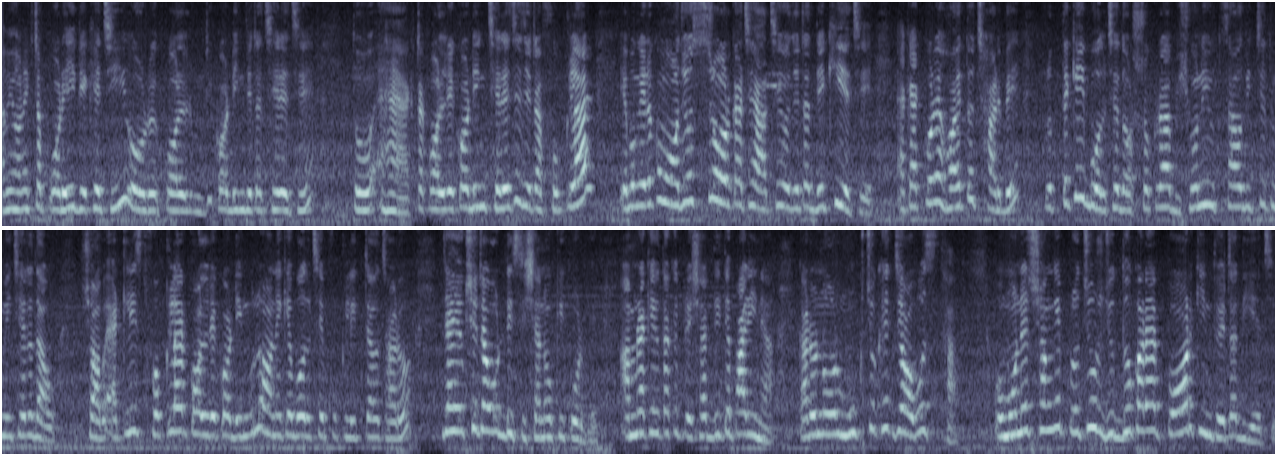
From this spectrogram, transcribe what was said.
আমি অনেকটা পরেই দেখেছি ওর কল রেকর্ডিং যেটা ছেড়েছে। তো হ্যাঁ একটা কল রেকর্ডিং ছেড়েছে যেটা ফোকলার এবং এরকম অজস্র ওর কাছে আছে, ও যেটা দেখিয়েছে, এক এক করে হয়তো ছাড়বে। প্রত্যেকেই বলছে, দর্শকরা ভীষণই উৎসাহ দিচ্ছে, তুমি ছেড়ে দাও। সব অ্যাটলিস্ট ফোকলার কল রেকর্ডিংগুলো অনেকে বলছে, ফুকলিরটাও ছাড়ো। যাই হোক, সেটা ওর ডিসিশান ও কী করবে? আমরা কেউ তাকে প্রেশার দিতে পারি না, কারণ ওর মুখ চোখের যে অবস্থা, ও মনের সঙ্গে প্রচুর যুদ্ধ করার পর কিন্তু এটা দিয়েছে।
